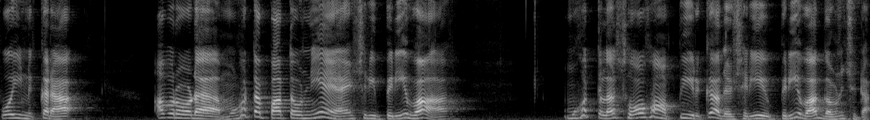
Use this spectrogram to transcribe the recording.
போய் நிற்கிறா அவரோட முகத்தை பார்த்தோன்னே ஸ்ரீ பெரியவா முகத்தில் சோகம் அப்பி இருக்கு. அதை சரி பெரியவா கவனிச்சிட்டா.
